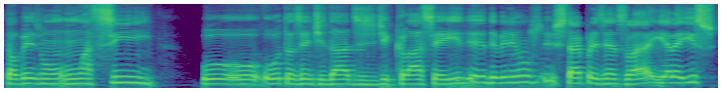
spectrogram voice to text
Talvez um, um assim ou, outras entidades de classe aí deveriam estar presentes lá e era isso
